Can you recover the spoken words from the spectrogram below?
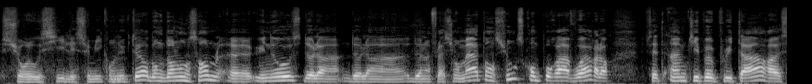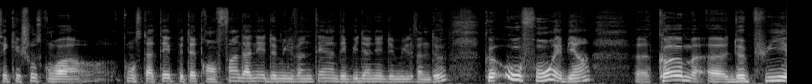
sur aussi les semi-conducteurs. Donc, dans l'ensemble, euh, une hausse de la de la de l'inflation. Mais attention, ce qu'on pourra avoir, alors peut-être un petit peu plus tard, euh, c'est quelque chose qu'on va constater peut-être en fin d'année 2021, début d'année 2022, que au fond, eh bien, euh, comme euh, depuis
